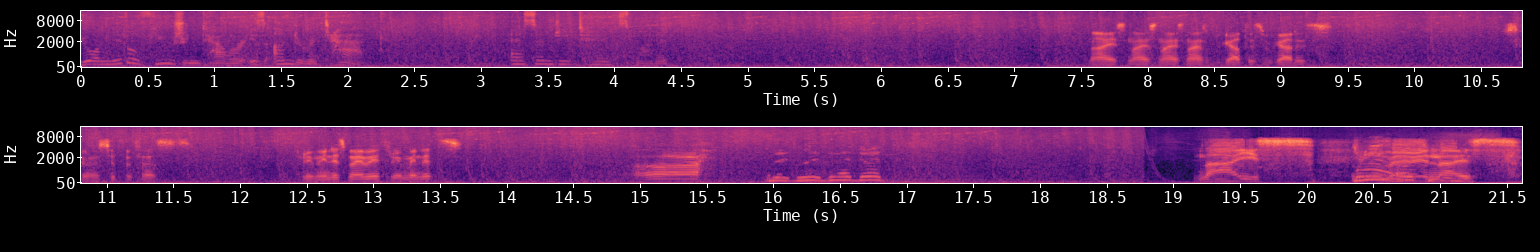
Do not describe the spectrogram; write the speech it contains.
Your middle fusion tower is under attack. SMG tank spotted. Nice, nice, nice, nice. We got this, we got this. Just going super fast. Three minutes maybe? Three minutes? Ah, Do it, do it, do it, do it. nice! Three Very okay. nice.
